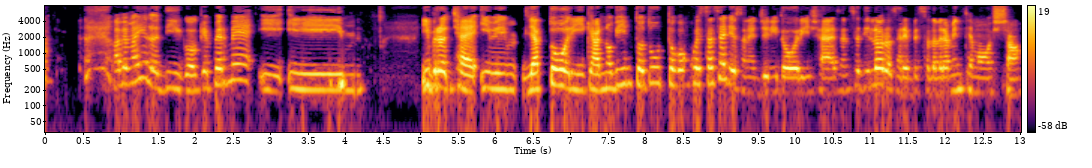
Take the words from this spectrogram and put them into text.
Vabbè, ma io lo dico che per me i, i i pro- cioè, i, gli attori che hanno vinto tutto con questa serie sono i genitori, cioè senza di loro sarebbe stata veramente moscia.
